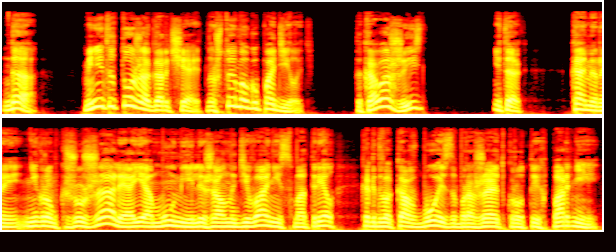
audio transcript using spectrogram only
Да, меня это тоже огорчает, но что я могу поделать? Такова жизнь. Итак, камеры негромко жужжали, а я мумией лежал на диване и смотрел, как два ковбоя изображают крутых парней.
